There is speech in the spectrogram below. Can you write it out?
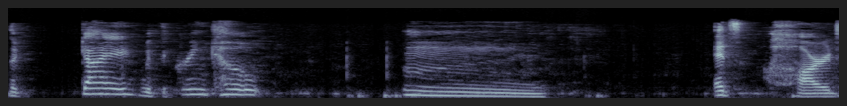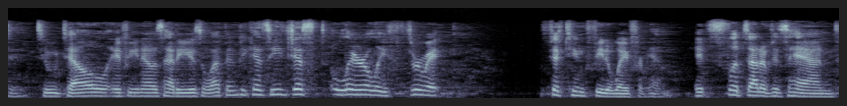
The guy with the green coat. Hmm. It's hard to tell if he knows how to use a weapon because he just literally threw it 15 feet away from him. It slips out of his hand,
